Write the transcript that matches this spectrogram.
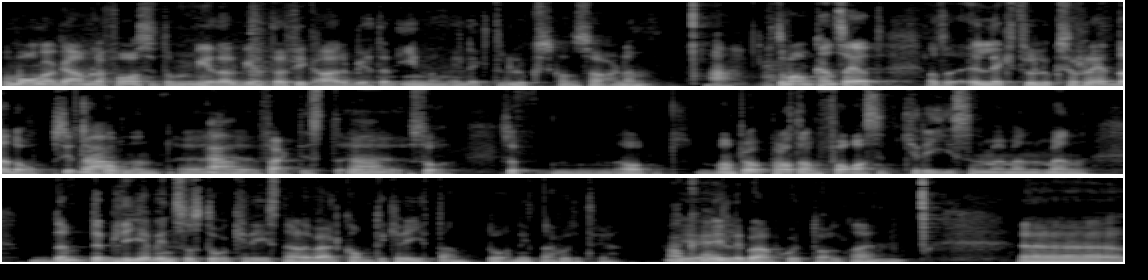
Och många gamla Facit och medarbetare fick arbeten inom Electrolux-koncernen. Ah. Så man kan säga att alltså, Electrolux räddade upp situationen ja. Eh, ja. faktiskt. Ja. så. Så, ja, man pratar om facitkrisen, men, men, men det, det, blev inte så stor kris när det väl kom till kritan då, 1973. Okay. Eller början på 70-talet. Mm. Eh,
